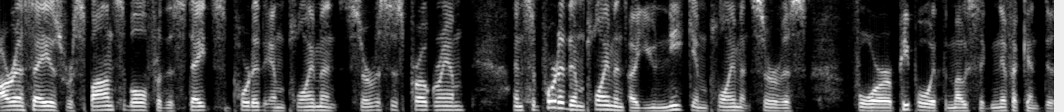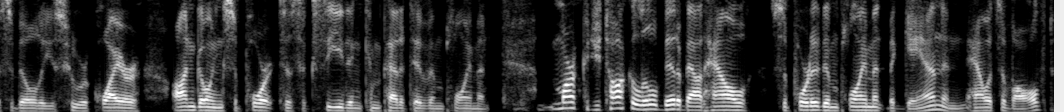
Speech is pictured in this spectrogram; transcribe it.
RSA is responsible for the state supported employment services program, and supported employment a unique employment service for people with the most significant disabilities who require ongoing support to succeed in competitive employment. Mark, could you talk a little bit about how supported employment began and how it's evolved?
